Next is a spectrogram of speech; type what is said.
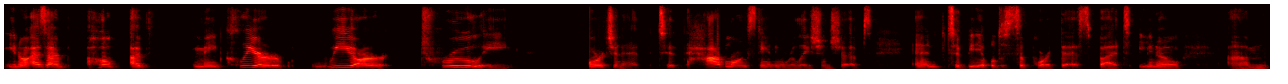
you know, as I hope I've made clear, we are truly fortunate to have longstanding relationships and to be able to support this. But you know, um,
